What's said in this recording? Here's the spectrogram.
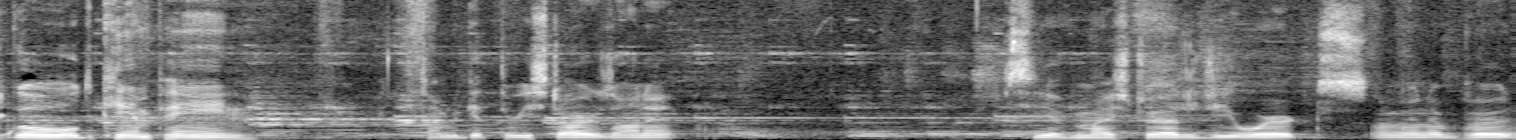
Gold campaign. Time to get three stars on it. See if my strategy works. I'm gonna put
